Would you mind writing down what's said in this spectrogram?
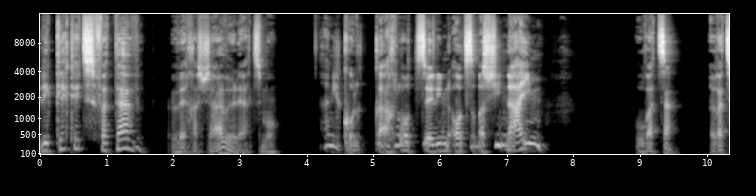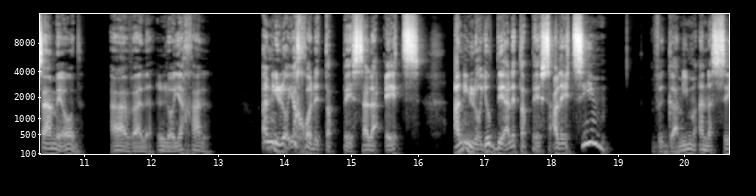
ליקק את שפתיו, וחשב לעצמו, אני כל כך לא רוצה לנעוץ בשיניים. הוא רצה, רצה מאוד, אבל לא יכל. אני לא יכול לטפס על העץ, אני לא יודע לטפס על עצים. וגם אם אנסה,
